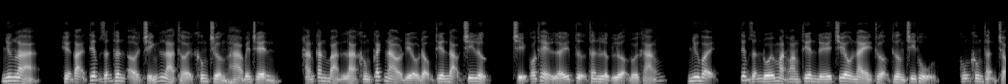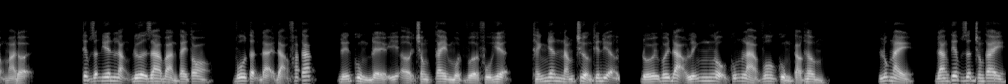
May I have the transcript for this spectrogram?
Nhưng là hiện tại tiếp dẫn thân ở chính là thời không trường hà bên trên, hắn căn bản là không cách nào điều động thiên đạo chi lực, chỉ có thể lấy tự thân lực lượng đối kháng. Như vậy, tiếp dẫn đối mặt hoàng thiên đế chiêu này thượng thương chi thủ, cũng không thận trọng mà đợi. Tiếp dẫn yên lặng đưa ra bàn tay to, vô tận đại đạo phát tắc, đến cùng để ý ở trong tay một vừa phù hiện, thánh nhân nắm trưởng thiên địa, đối với đạo lĩnh ngộ cũng là vô cùng cao thâm. Lúc này, đang tiếp dẫn trong tay,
